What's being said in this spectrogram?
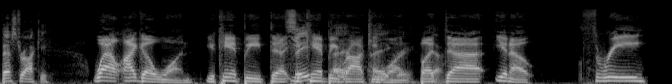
Best Rocky. Well, I go one. You can't beat uh, you can't beat I- Rocky I one, agree. but uh, you know, three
